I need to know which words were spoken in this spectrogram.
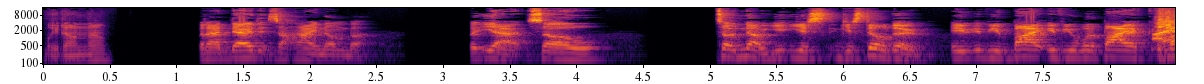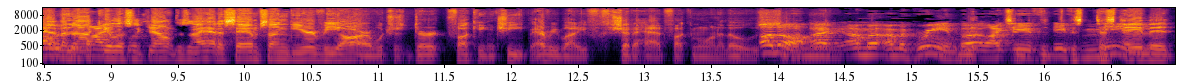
We don't know. But I doubt it's a high number. But yeah, so so no, you you, you still do. If, if you buy, if you were to buy a, I have an buy a Oculus account because I had a Samsung Gear VR, which was dirt fucking cheap. Everybody should have had fucking one of those. Oh no, So, I, mean, I'm I'm agreeing, but like to, if to, if to me, say that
